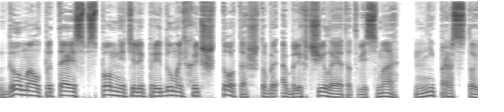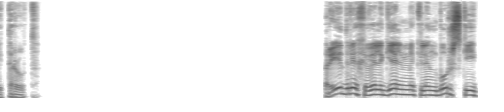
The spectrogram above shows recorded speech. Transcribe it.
Думал, пытаясь вспомнить или придумать хоть что-то, чтобы облегчило этот весьма непростой труд. Фридрих Вильгельм Мекленбургский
